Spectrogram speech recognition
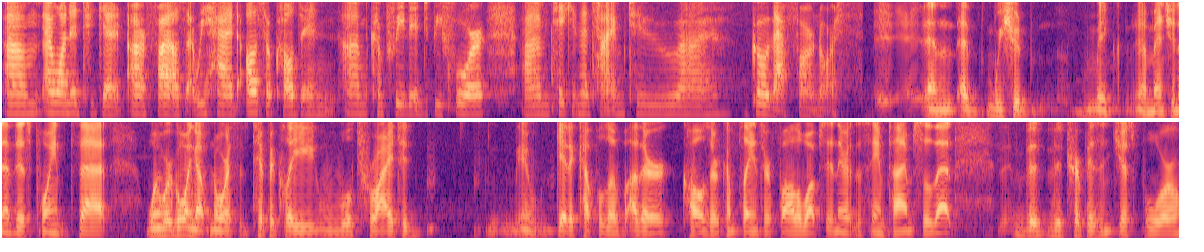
Um, I wanted to get our files that we had also called in um, completed before um, taking the time to uh, go that far north and, and, we should make mention at this point that when we're going up north, typically we'll try to you know, get a couple of other calls or complaints or follow-ups in there at the same time, so that the the trip isn't just for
